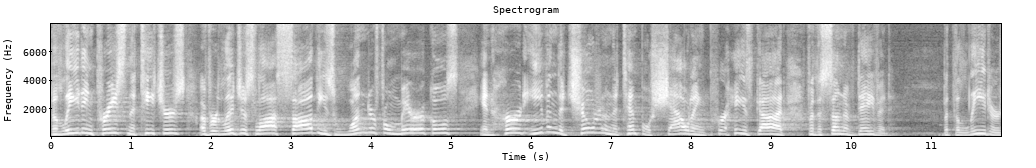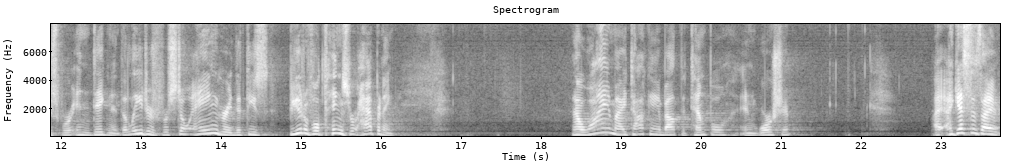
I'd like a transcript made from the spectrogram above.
The leading priests and the teachers of religious law saw these wonderful miracles and heard even the children in the temple shouting, Praise God for the Son of David. But the leaders were indignant. The leaders were still angry that these beautiful things were happening. Now, why am I talking about the temple and worship? I, I guess as I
